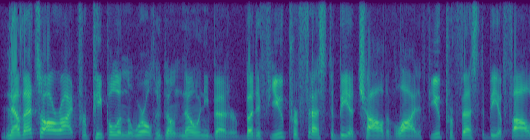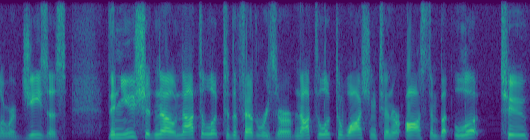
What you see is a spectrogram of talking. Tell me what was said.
Now, that's all right for people in the world who don't know any better. But if you profess to be a child of light, if you profess to be a follower of Jesus, then you should know not to look to the Federal Reserve, not to look to Washington or Austin, but look to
